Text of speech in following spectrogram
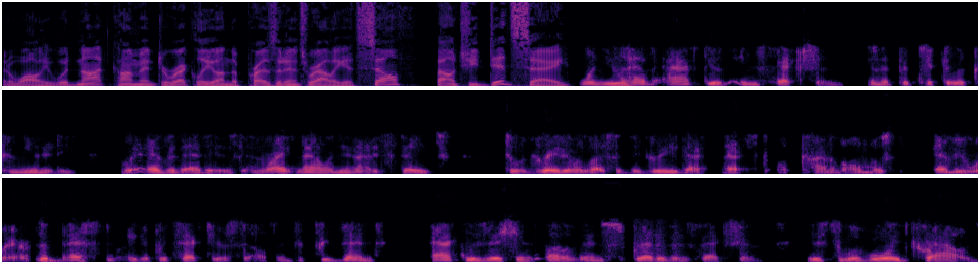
And while he would not comment directly on the president's rally itself, Fauci did say When you have active infection in a particular community, wherever that is. And right now in the United States, to a greater or lesser degree, that that's kind of almost everywhere. The best way to protect yourself and to prevent acquisition of and spread of infection is to avoid crowds.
